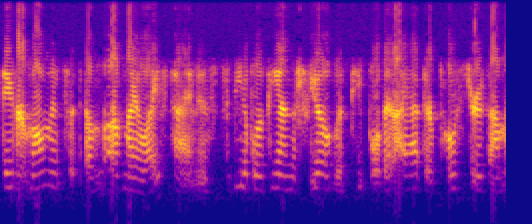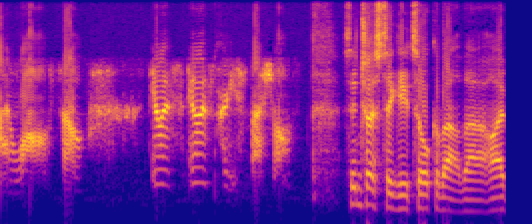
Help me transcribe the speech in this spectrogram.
favorite moments of, of my lifetime is to be able to be on the field with people that I had their posters on my wall. So it was it was pretty special. It's interesting you talk about that. I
